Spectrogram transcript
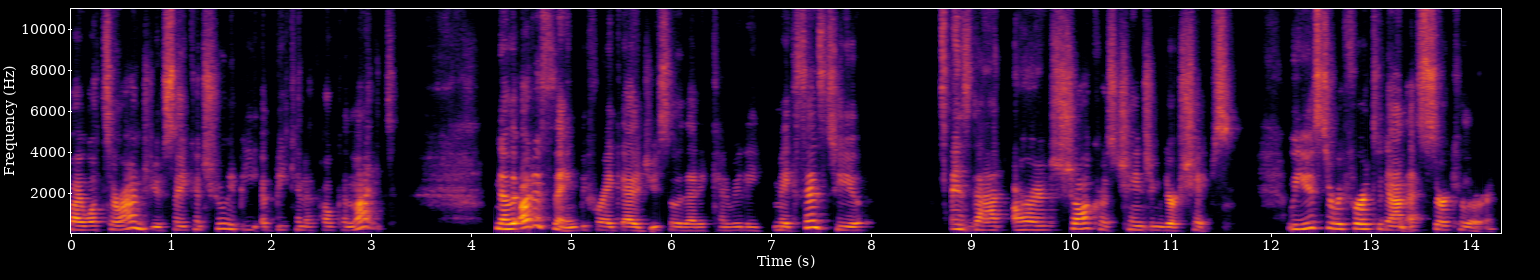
by what's around you. So you can truly be a beacon of hope and light. Now, the other thing before I guide you so that it can really make sense to you is that our chakras changing their shapes. We used to refer to them as circular.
